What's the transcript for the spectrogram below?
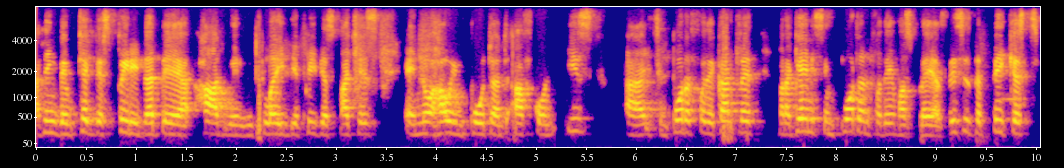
I think they'll take the spirit that they had when we played the previous matches and know how important AFCON is. Uh, it's important for the country, but again, it's important for them as players. This is the biggest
